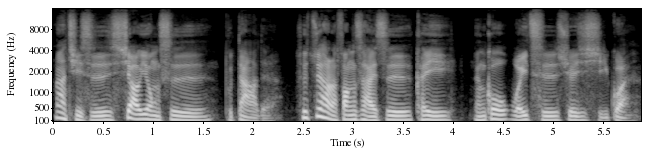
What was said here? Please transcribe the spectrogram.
那其实效用是不大的，所以最好的方式还是可以能够维持学习习惯。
